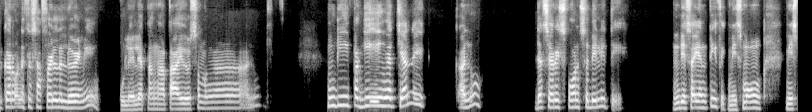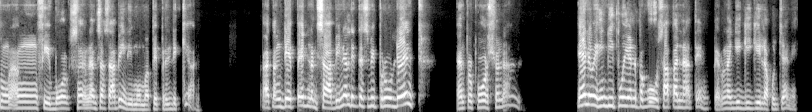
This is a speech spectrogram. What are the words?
nagkaroon na sa learning. Kulelet na nga tayo sa mga, ano, hindi pag-iingat yan, eh, ano, that's a responsibility. Hindi scientific. Mismong, mismong ang FIBORX na nagsasabi, hindi mo mapipredict yan. At ang DepEd nagsabi na, let us be prudent and proportional. Anyway, hindi po yan ang pag-uusapan natin. Pero nagigigil ako dyan eh.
